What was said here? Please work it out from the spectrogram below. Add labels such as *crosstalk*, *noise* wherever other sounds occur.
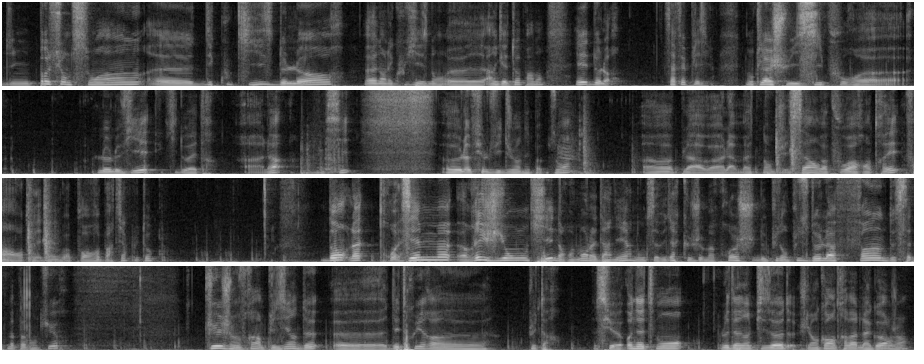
une potion de soin, euh, des cookies, de l'or, euh, non les cookies non, un gâteau pardon, et de l'or. Ça fait plaisir. Donc là je suis ici pour le levier qui doit être là, ici. Euh, la fiole vide j'en ai pas besoin. Hop là, voilà, maintenant que j'ai ça, on va pouvoir rentrer, enfin rentrer, non, on va pouvoir repartir plutôt dans la troisième région, qui est normalement la dernière, donc ça veut dire que je m'approche de plus en plus de la fin de cette map aventure, que je me ferai un plaisir de euh, détruire euh, plus tard. Parce que honnêtement, le dernier épisode, je l'ai encore en travers de la gorge. hein.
